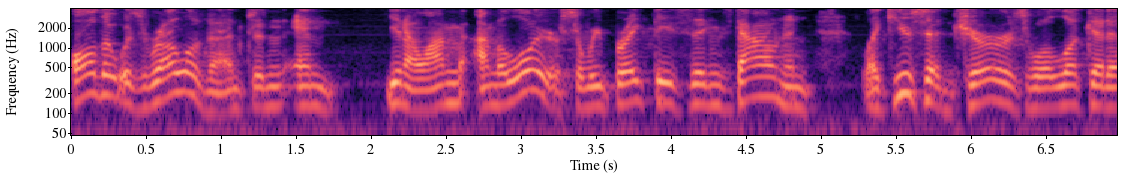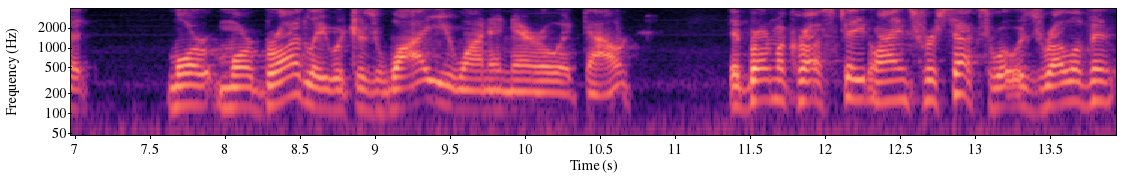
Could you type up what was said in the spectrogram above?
all that was relevant and and you know i'm i'm a lawyer so we break these things down and like you said jurors will look at it more more broadly which is why you want to narrow it down. They brought them across state lines for sex. What was relevant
